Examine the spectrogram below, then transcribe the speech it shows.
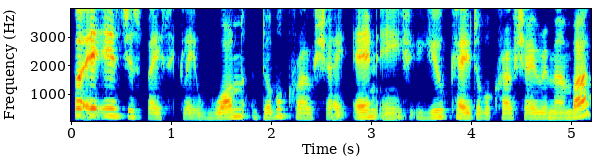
But it is just basically one double crochet in each UK double crochet, remember.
